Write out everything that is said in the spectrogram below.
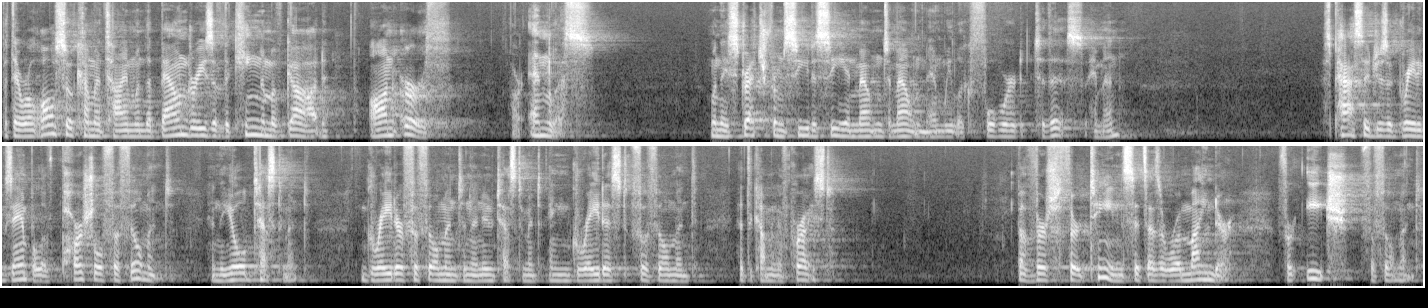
But there will also come a time when the boundaries of the kingdom of God on earth are endless, when they stretch from sea to sea and mountain to mountain, and we look forward to this. Amen? This passage is a great example of partial fulfillment in the Old Testament, greater fulfillment in the New Testament, and greatest fulfillment at the coming of Christ. But verse 13 sits as a reminder for each fulfillment.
